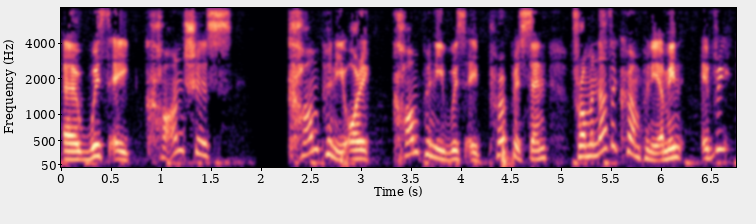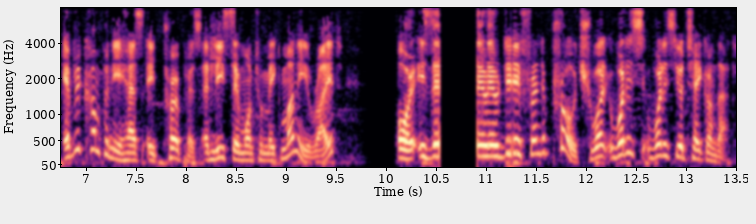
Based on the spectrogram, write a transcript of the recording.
uh, with a conscious company or a company with a purpose then from another company? I mean, every every company has a purpose. At least they want to make money, right? Or is there a different approach? What what is what is your take on that?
